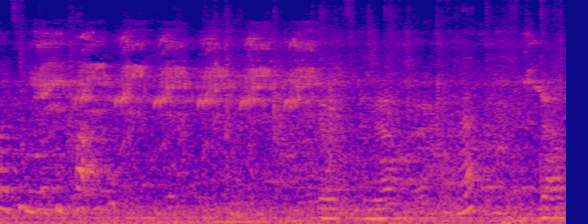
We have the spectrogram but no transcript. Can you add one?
quando subiu. Eu. Já? Já.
